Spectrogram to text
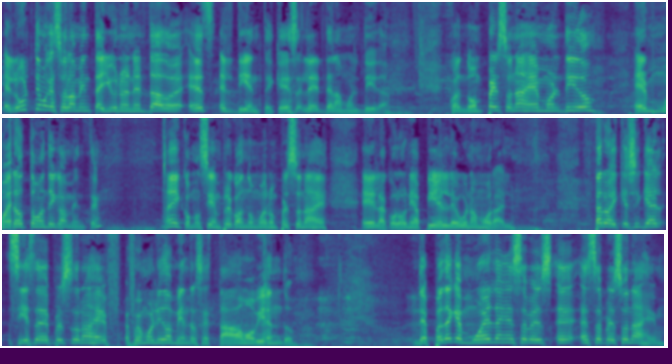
El último que solamente hay uno en el dado es el diente, que es el de la mordida. Cuando un personaje es mordido, él muere automáticamente. Y como siempre, cuando muere un personaje, eh, la colonia pierde una moral. Pero hay que chequear si ese personaje fue mordido mientras se estaba moviendo. Después de que muerdan ese, eh, ese personaje,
